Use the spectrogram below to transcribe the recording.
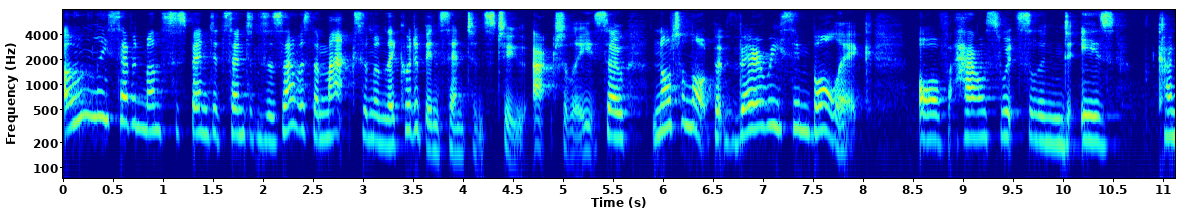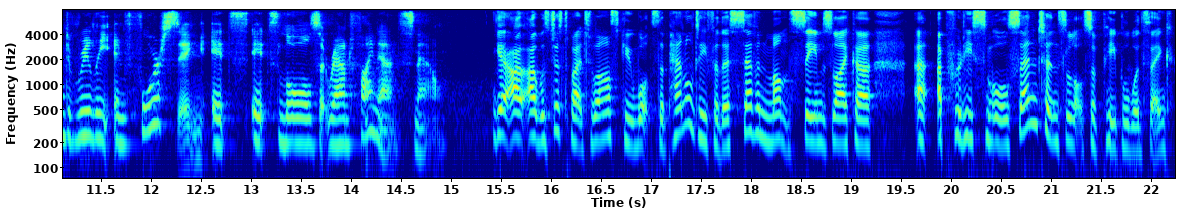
only seven months suspended sentences. That was the maximum they could have been sentenced to, actually. So, not a lot, but very symbolic of how Switzerland is kind of really enforcing its, its laws around finance now. Yeah, I, I, was just about to ask you what's the penalty for this? Seven months seems like a, a, a pretty small sentence, lots of people would think.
